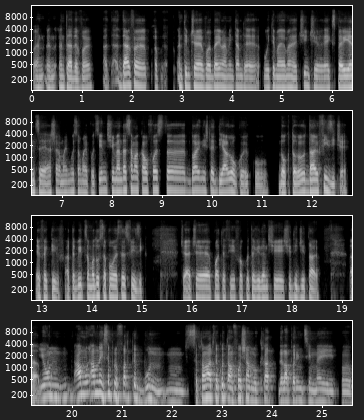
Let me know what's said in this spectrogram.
În, în, într-adevăr, de altfel, în timp ce vorbeai, mi aminteam de ultimele mele cinci experiențe, așa mai mult sau mai puțin, și mi-am dat seama că au fost uh, doar niște dialoguri cu doctorul, dar fizice, efectiv. A trebuit să mă duc să povestesc fizic, ceea ce poate fi făcut, evident, și, și digital. Uh, Eu un, am, am un exemplu foarte bun. Săptămâna trecută am fost și am lucrat de la părinții mei uh,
